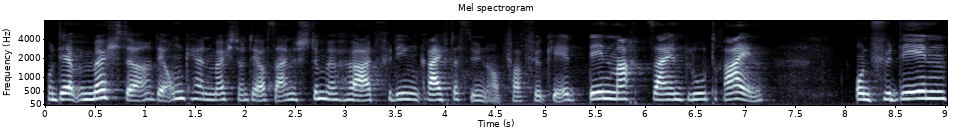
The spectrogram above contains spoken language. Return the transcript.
und der möchte, der umkehren möchte und der auf seine Stimme hört, für den greift das Sühnopfer, für den macht sein Blut rein. Und für den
